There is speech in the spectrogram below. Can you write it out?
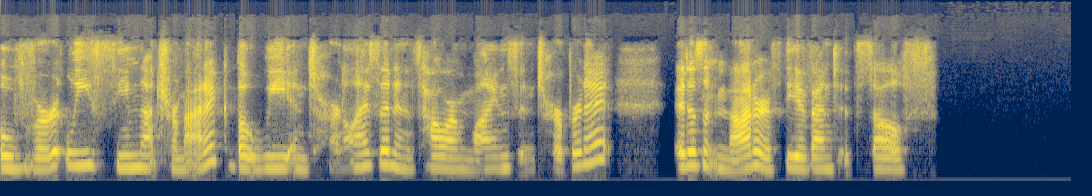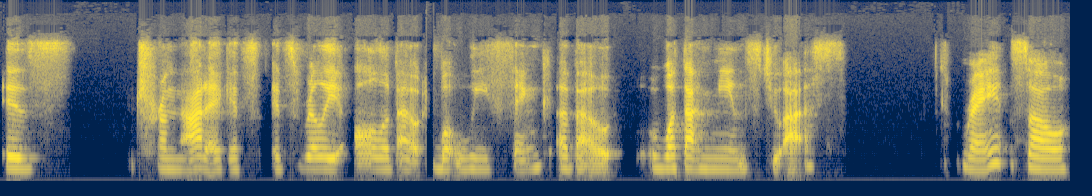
overtly seem that traumatic but we internalize it and it's how our minds interpret it. It doesn't matter if the event itself is traumatic. It's it's really all about what we think about what that means to us right? So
